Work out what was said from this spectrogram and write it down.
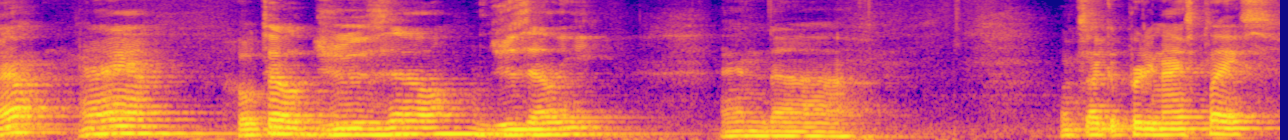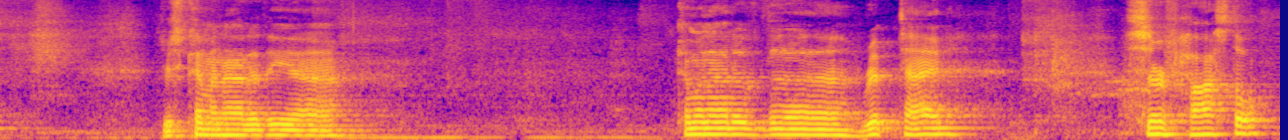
Well, here I am, Hotel Jazuli, Jazuli, and uh, looks like a pretty nice place. Just coming out of the uh, coming out of the Riptide Surf Hostel,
